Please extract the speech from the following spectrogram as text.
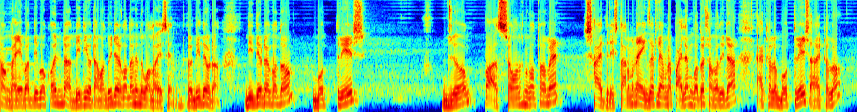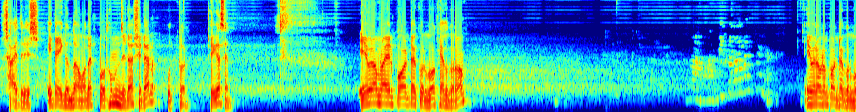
সংখ্যা, এবার দিব কয়টা? দ্বিতীয়টা। আমার দুইটার কথা কিন্তু বলা হয়েছে। তো দ্বিতীয়টা। দ্বিতীয়টা কত? বত্রিশ যোগ পাঁচ, সমাধান কত হবে? সাঁত্রিশ তার মানে এক্স্যাক্টলি আমরা পাইলাম কত সংখ্যা দুইটা? একটা হলো বত্রিশ আর একটা হলো সাঁত্রিশ এটাই কিন্তু আমাদের প্রথম যেটা, সেটার উত্তর। ঠিক আছে? এবার আমরা এর পরেরটা করব, খেয়াল করো। এবার আমরা পরেরটা করব।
